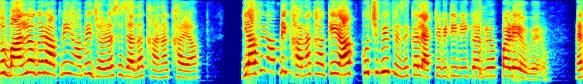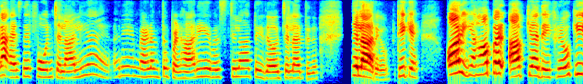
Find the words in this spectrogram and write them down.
तो मान लो अगर आपने यहाँ पे ज़रूरत से ज़्यादा खाना खाया या फिर आपने खाना खा के आप कुछ भी फ़िज़िकल एक्टिविटी नहीं कर रहे हो, पड़े हुए हो, है ना? ऐसे फ़ोन चला लिया है, अरे मैडम तो पढ़ा रही है, बस चलाते जाओ चलाते जाओ, चला रहे हो, ठीक है? और यहाँ पर आप क्या देख रहे हो कि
